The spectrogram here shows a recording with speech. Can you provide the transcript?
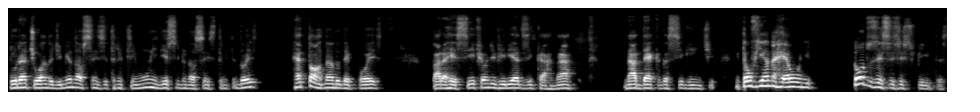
durante o ano de 1931, início de 1932, retornando depois para Recife, onde viria a desencarnar na década seguinte. Então, Viana reúne todos esses espíritas,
